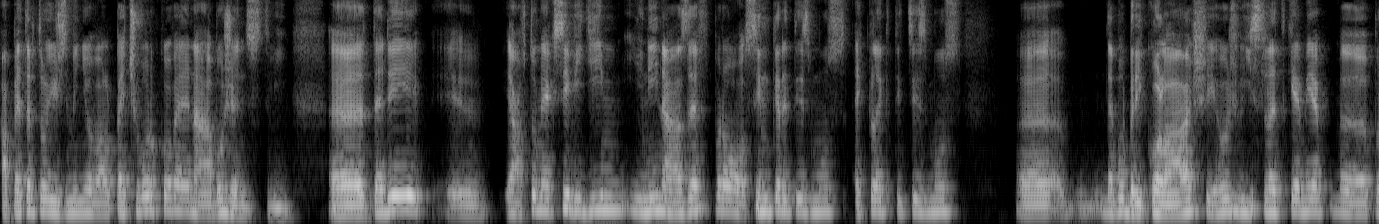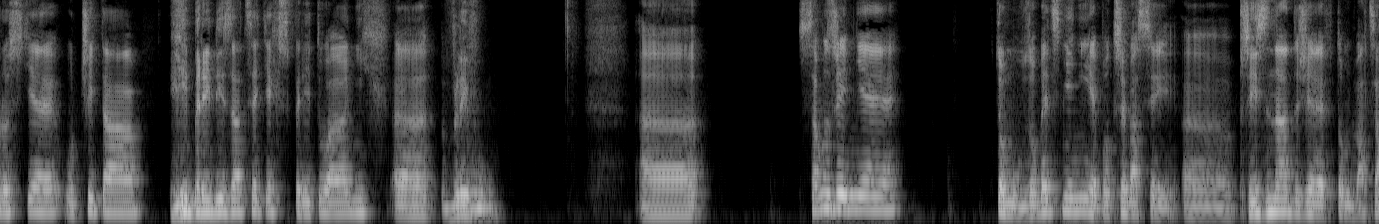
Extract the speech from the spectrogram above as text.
a Petr to již zmiňoval, pečvorkové náboženství. E, tedy já v tom jak si vidím jiný název pro synkretismus, eklekticismus nebo brikoláž, jehož výsledkem je prostě určitá hybridizace těch spirituálních vlivů. samozřejmě k tomu zobecnění je potřeba si uh, přiznat, že v tom 20.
